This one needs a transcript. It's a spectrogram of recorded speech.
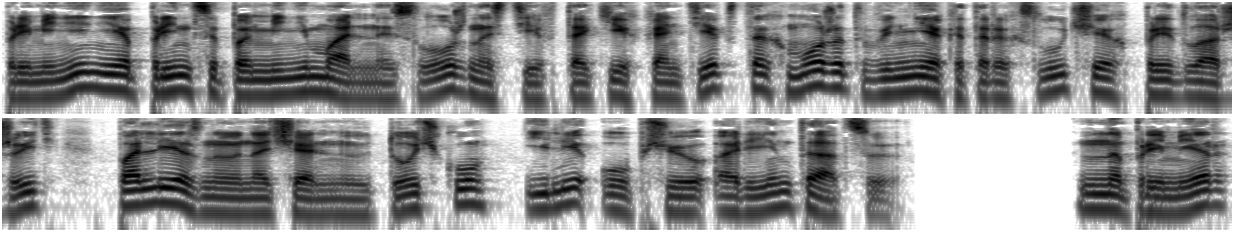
Применение принципа минимальной сложности в таких контекстах может в некоторых случаях предложить полезную начальную точку или общую ориентацию. Например,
